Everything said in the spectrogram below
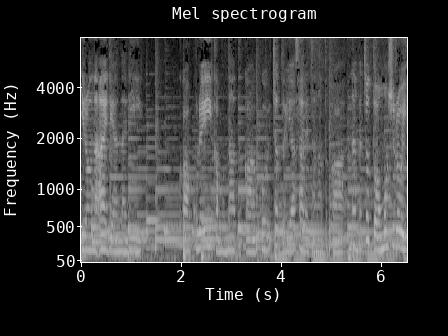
いろんなアイデアなりあこれいいかもなとかこうちょっと癒されたなとかなんかちょっと面白い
